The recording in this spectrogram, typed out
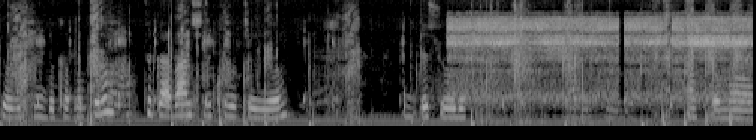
Şöyle suyu da kapatalım. Tekrar ben sizi kurutayım. Bir de şöyle. Ah, tamam.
